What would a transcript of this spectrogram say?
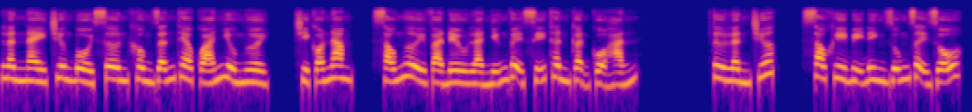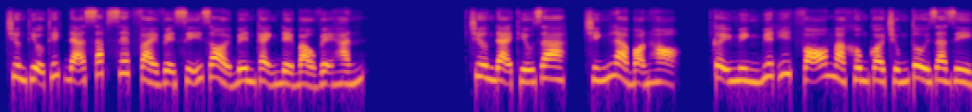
Lần này Trương Bồi Sơn không dẫn theo quá nhiều người, chỉ có 5, 6 người và đều là những vệ sĩ thân cận của hắn. Từ lần trước, sau khi bị Đinh Dũng dạy dỗ, Trương Thiệu Thích đã sắp xếp vài vệ sĩ giỏi bên cạnh để bảo vệ hắn. Trương Đại Thiếu Gia, chính là bọn họ, cậy mình biết ít võ mà không coi chúng tôi ra gì,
